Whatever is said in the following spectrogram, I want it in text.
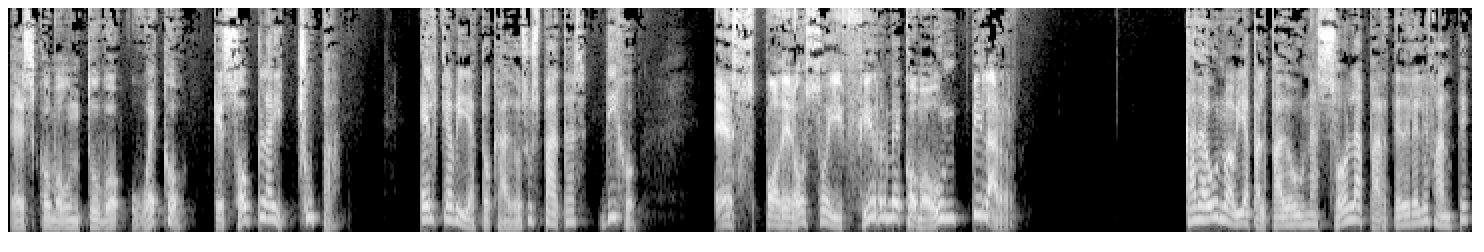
es como un tubo hueco que sopla y chupa. El que había tocado sus patas dijo, Es poderoso y firme como un pilar. Cada uno había palpado una sola parte del elefante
